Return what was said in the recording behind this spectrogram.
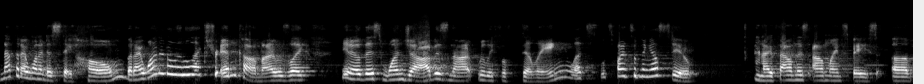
not that I wanted to stay home, but I wanted a little extra income. I was like, you know, this one job is not really fulfilling. Let's let's find something else to do. And I found this online space of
